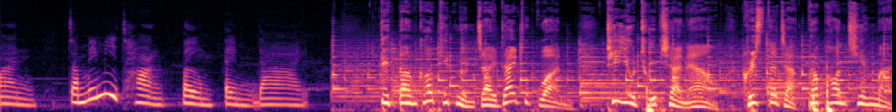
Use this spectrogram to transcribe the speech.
มัน จะไม่มีทางเติมเต็มได้ ติดตามข้อคิดหนุนใจได้ทุกวันที่ YouTube Channel คริสตจักรพระพรเชียงใหม่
